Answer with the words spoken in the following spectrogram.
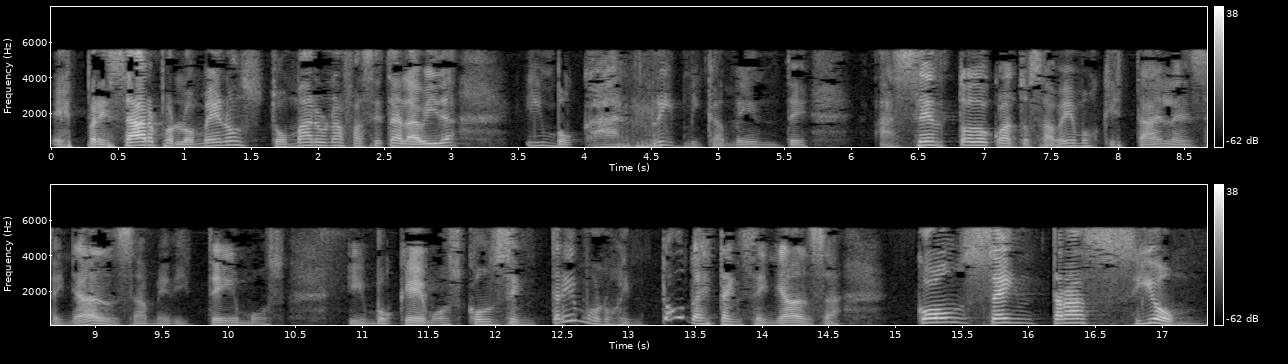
expresar, por lo menos, tomar una faceta de la vida, invocar rítmicamente, hacer todo cuanto sabemos que está en la enseñanza, meditemos, invoquemos, concentrémonos en toda esta enseñanza. Concentración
